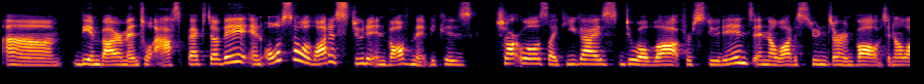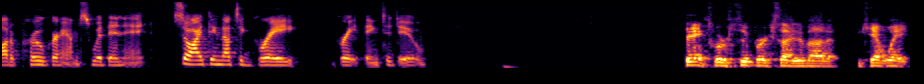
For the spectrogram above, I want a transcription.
um, the environmental aspect of it, and also a lot of student involvement because Chartwell's like you guys do a lot for students, and a lot of students are involved in a lot of programs within it. So I think that's a great great thing to do. Thanks. We're super excited about it. We can't wait.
